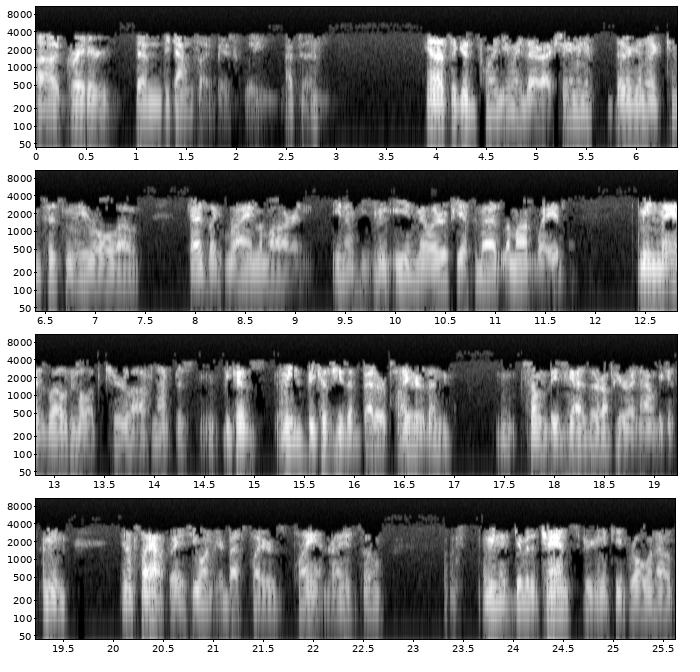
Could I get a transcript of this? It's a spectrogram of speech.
uh, greater than the downside, basically. That's it. Yeah, that's a good point you made there. Actually, I mean, if they're going to consistently roll out guys like Ryan LaMarre and you know even Ian Miller if he has to bat LaMonte Wade, I mean, may as well call up Kirilloff, not just because I mean because he's a better player than some of these guys that are up here right now. Because I mean in a playoff race, you want your best players playing, right? So, I mean, give it a chance if you're going to keep rolling out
